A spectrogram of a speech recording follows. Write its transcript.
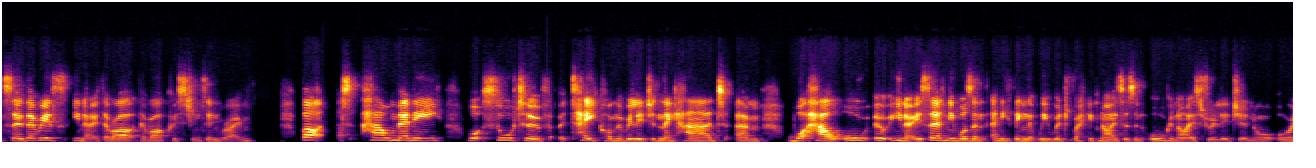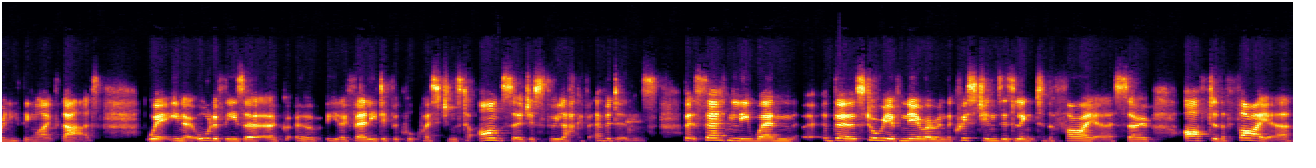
So there is you know there are there are Christians in Rome but how many what sort of take on the religion they had um, what how all uh, you know it certainly wasn't anything that we would recognize as an organized religion or, or anything like that where you know all of these are, are, are, you know fairly difficult questions to answer just through lack of evidence. But certainly when uh, the story of nero and the christians is linked to the fire so after the fire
